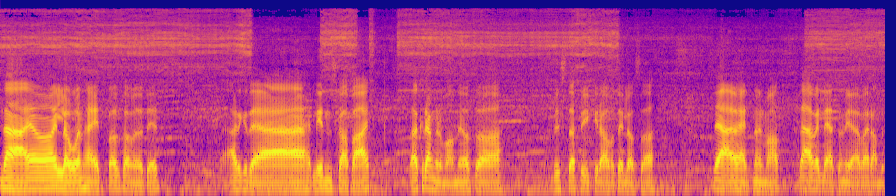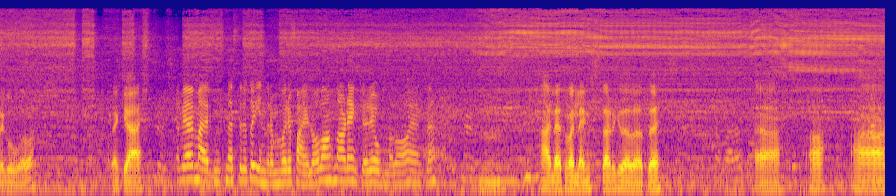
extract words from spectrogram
Det er jo low and hate på samme tid. Er det ikke det lidenskapet er? Da krangler man jo, så busta fyker av og til også. Det er jo helt normalt. Det er vel det som gjør hverandre gode, da. Tenker jeg. Ja, vi er verdensmestere til å innrømme våre feil òg, da. Da er det enklere å jobbe med det òg, egentlig. Mm. Ærlighet var lengst, er det ikke det det heter? Ja. Ah, ah.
